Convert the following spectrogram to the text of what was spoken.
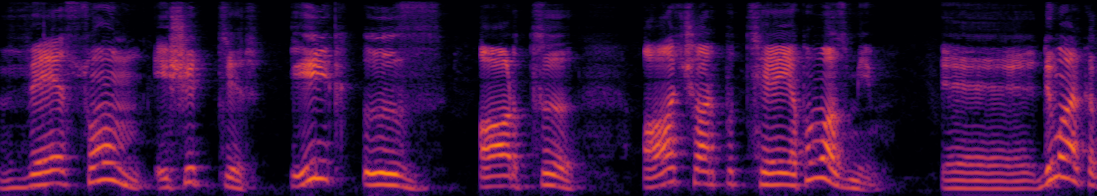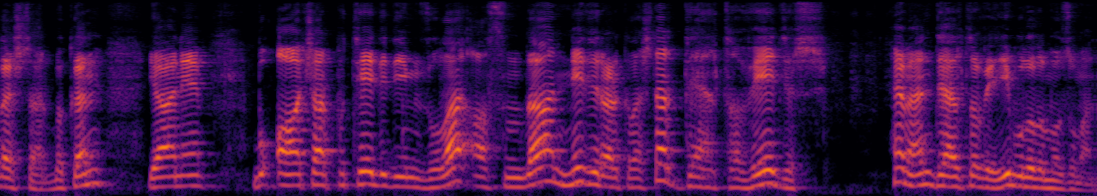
V son eşittir. İlk hız artı A çarpı T yapamaz mıyım? Ee, değil mi arkadaşlar? Bakın yani bu A çarpı T dediğimiz olay aslında nedir arkadaşlar? Delta V'dir. Hemen delta V'yi bulalım o zaman.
